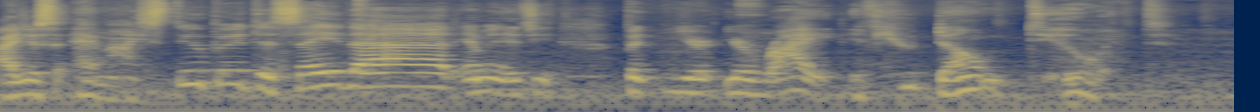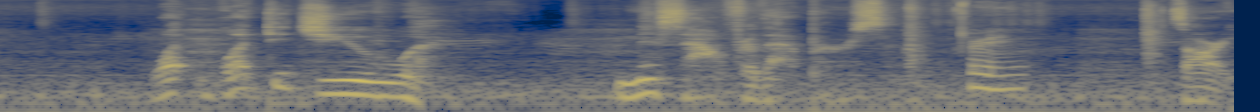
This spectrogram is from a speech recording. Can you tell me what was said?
I just, am I stupid to say that? I mean, it's, but you're, you're right. If you don't do it, what, what did you miss out for that person? right Sorry.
